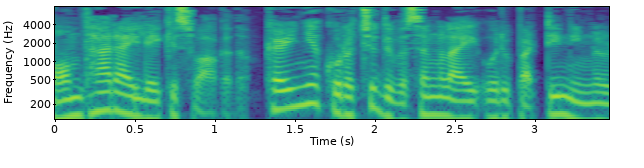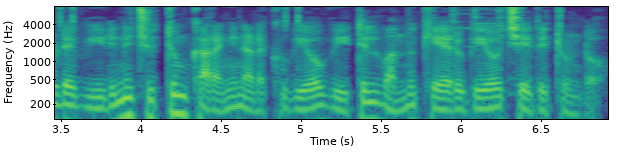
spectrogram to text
ഓംധാരായിലേക്ക് സ്വാഗതം. കഴിഞ്ഞ കുറച്ചു ദിവസങ്ങളായി ഒരു പട്ടി നിങ്ങളുടെ വീടിനു ചുറ്റും കറങ്ങി നടക്കുകയോ വീട്ടിൽ വന്നു കയറുകയോ ചെയ്തിട്ടുണ്ടോ?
